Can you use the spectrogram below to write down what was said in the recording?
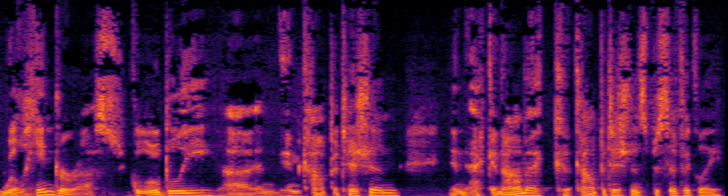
will hinder us globally uh, in, in, competition, in economic competition specifically.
